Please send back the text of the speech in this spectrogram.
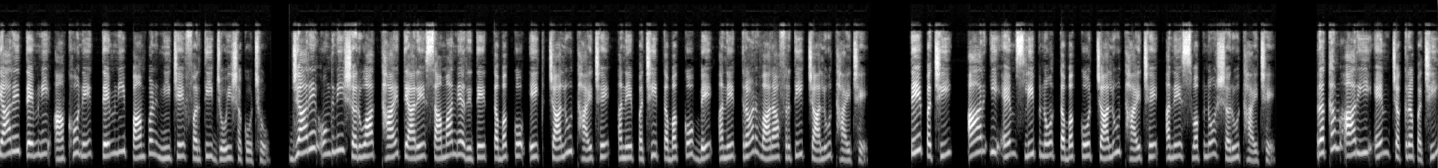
ત્યારે તેમની આંખોને તેમની પાંપણ નીચે ફરતી જોઈ શકો છો. જ્યારે ઊંઘની શરૂઆત થાય ત્યારે સામાન્ય રીતે તબક્કો એક ચાલુ થાય છે અને પછી તબક્કો બે અને ત્રણ વારાફરતી ચાલુ થાય છે. તે પછી આરઈએમ સ્લીપનો તબક્કો ચાલુ થાય છે અને સ્વપ્નો શરૂ થાય છે. પ્રથમ આરઈએમ ચક્ર પછી,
